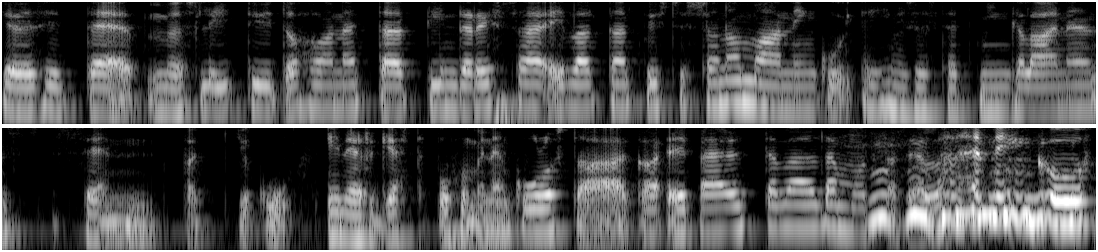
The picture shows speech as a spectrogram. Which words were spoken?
Joo, ja sitten myös liittyy tuohon, että Tinderissä ei välttämättä pysty sanomaan niin kuin ihmisestä, että minkälainen sen vaikka joku energiasta puhuminen kuulostaa aika epäilyttävältä, mutta sellainen niin kuin,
